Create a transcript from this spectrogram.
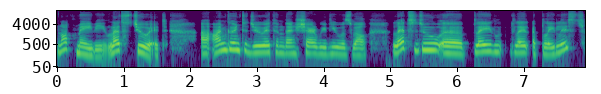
not maybe let's do it. Uh, i'm going to do it and then share with you as well. Let's do a play, play a playlist.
